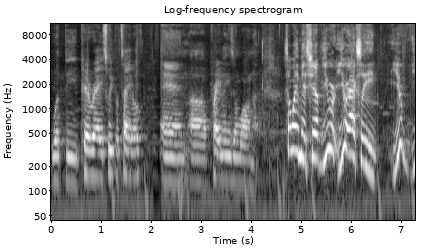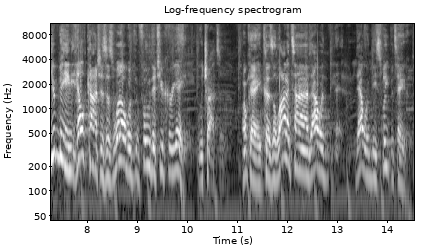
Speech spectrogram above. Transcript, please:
with the puree sweet potato and uh, pralines and walnut. So wait a minute, chef. You're you're actually you're you're being health conscious as well with the food that you create. We try to. Okay, because a lot of times I would that would be sweet potatoes,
